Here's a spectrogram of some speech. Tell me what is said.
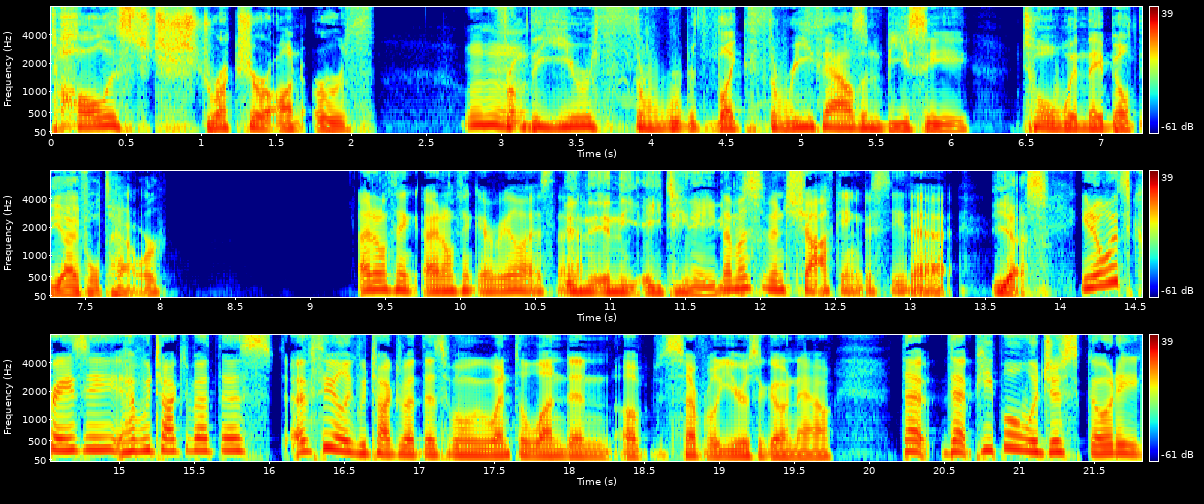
tallest structure on Earth mhm. from the year th- like three thousand BC till when they built the Eiffel Tower I don't think. I don't think I realized that. in the, in the eighteen eighties. that must have been shocking to see that. yes. You know what's crazy? Have we talked about this? I feel like we talked about this when we went to London uh, several years ago now. That that people would just go to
